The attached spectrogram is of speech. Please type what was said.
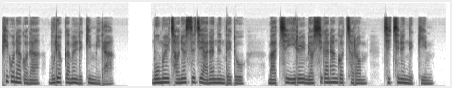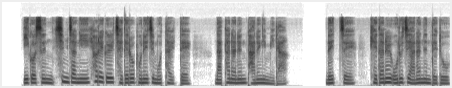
피곤하거나 무력감을 느낍니다. 몸을 전혀 쓰지 않았는데도 마치 일을 몇 시간 한 것처럼 지치는 느낌. 이것은 심장이 혈액을 제대로 보내지 못할 때 나타나는 반응입니다. 넷째, 계단을 오르지 않았는데도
